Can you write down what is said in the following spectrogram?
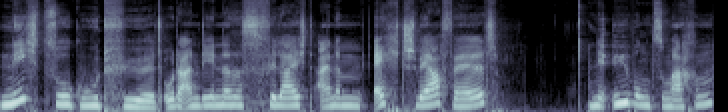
nicht so gut fühlt oder an denen es vielleicht einem echt schwer fällt, eine Übung zu machen,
